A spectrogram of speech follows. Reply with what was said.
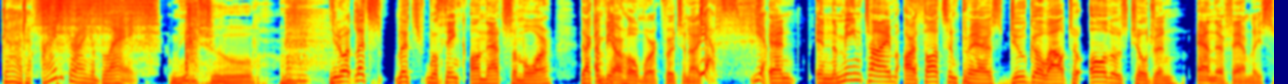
God, I'm drawing a blank. me too. you know what? Let's let's we'll think on that some more. That can be our homework for tonight. Yes. Yeah. And in the meantime, our thoughts and prayers do go out to all those children and their families.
